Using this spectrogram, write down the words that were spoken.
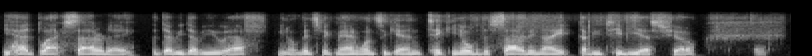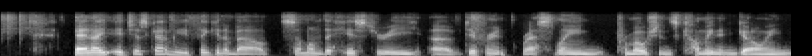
you had Black Saturday, the WWF. You know, Vince McMahon once again taking over the Saturday night WTBS show. And I, it just got me thinking about some of the history of different wrestling promotions coming and going,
